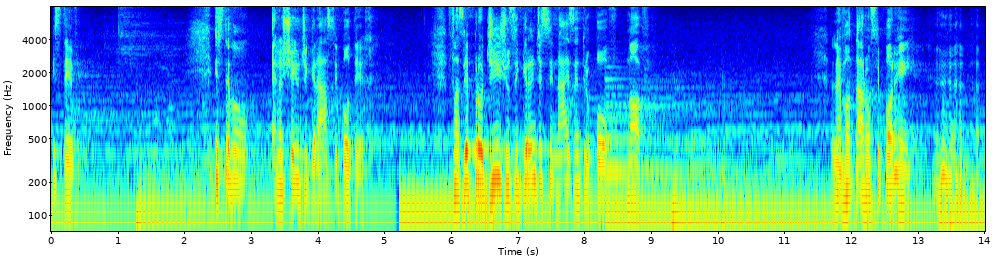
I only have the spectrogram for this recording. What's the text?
Estevão. Estevão era cheio de graça e poder. Fazia prodígios e grandes sinais entre o povo. 9. Levantaram-se, porém,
